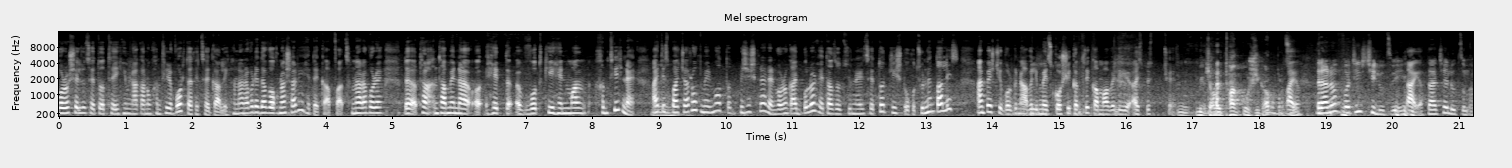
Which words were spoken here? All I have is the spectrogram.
որոշելուց հետո թե հիմնականում խնդիրը որտեղից է գալի, հնարավոր է դա ողնաշարի հետ է կապված, հնարավոր է դա ընդամենը հետ ոդքի հենման խնդիրն է։ Այդ իսկ պատճառով մեր մոտ բժիշկներ են, որոնք այդ բոլոր հետազոտություններից հետո ճիշտ ուղղություն են տալիս, այնպես չի որ գնա ավելի մեծ կոշիկ ընտրի կամ ավելի այսպես չէ։ Մի քիչ ավելի թանկ կոշիկ առու պրոցես։ Այո։ Դրանով ոչինչ չի լուծվի։ Այո։ Դա չէ լուծումը։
